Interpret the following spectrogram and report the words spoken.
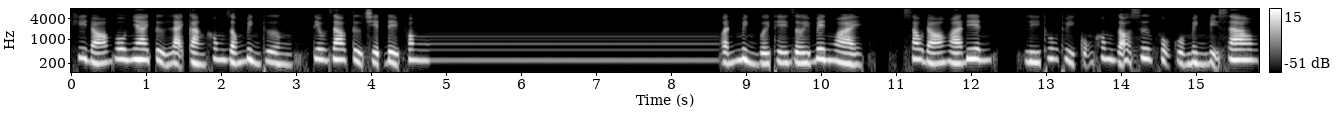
Khi đó vô nhai tử lại càng không giống bình thường, tiêu giao tử triệt để phong ấn mình với thế giới bên ngoài. Sau đó hóa điên, Lý Thu Thủy cũng không rõ sư phụ của mình bị sao.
